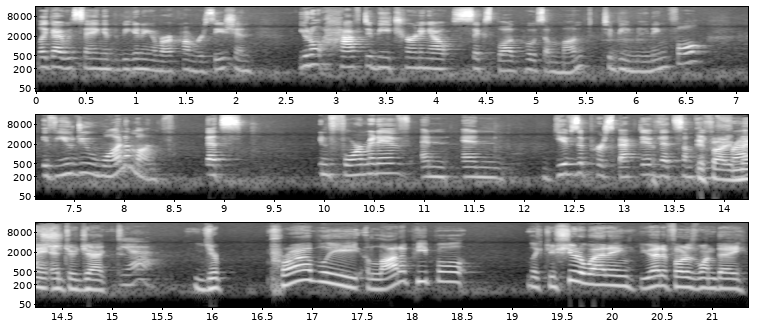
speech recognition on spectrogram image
like I was saying at the beginning of our conversation, you don't have to be churning out six blog posts a month to be meaningful. If you do one a month, that's informative and and gives a perspective that's something If I fresh. may interject, yeah. you're probably a lot of people like you shoot a wedding, you edit photos one day.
